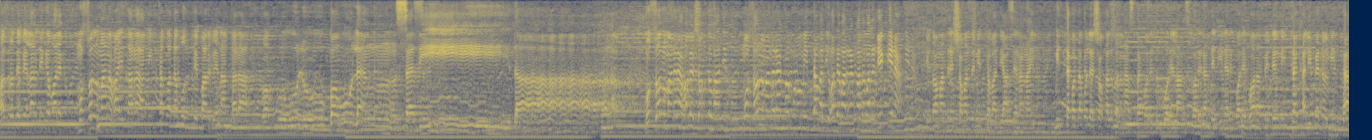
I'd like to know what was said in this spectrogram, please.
হজরত বেলাল ডেকে বলে, মুসলমান হয় তারা মিথ্যা কথা বলতে পারবে না, তারা ওয়াকুলু কওলান সাদীদা। মুসলমানেরা হবে সত্যবাদী, মুসলমানেরা কখনো মিথ্যাবাদী হতে পারে না, কথা বলে ঠিক কিনা? কিন্তু আমাদের সমাজে মিথ্যাবাদী আছে না নাই? মিথ্যা কথা বলে সকালবেলা নাস্তা করে, দুপুরে লাঞ্চ করে, রাতে ডিনার করে, ভরা পেটে মিথ্যা, খালি পেটে মিথ্যা।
